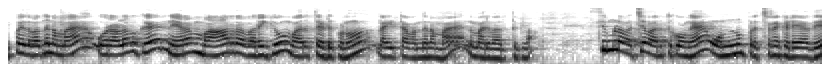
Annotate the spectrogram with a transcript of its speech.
இப்போ இதை வந்து நம்ம ஓரளவுக்கு நிறம் மாறுற வரைக்கும் வறுத்தெடுக்கணும். லைட்டாக வந்து நம்ம இந்த மாதிரி வறுத்துக்கலாம். சிம்மில் வச்சு வறுத்துக்கோங்க. ஒன்றும் பிரச்சனை கிடையாது.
